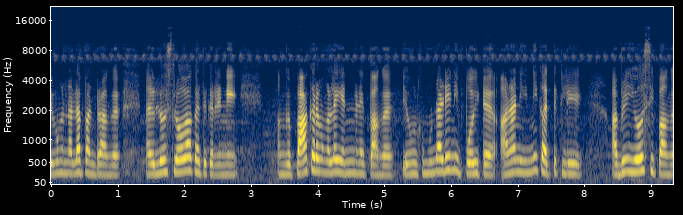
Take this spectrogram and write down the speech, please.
இவங்க நல்லா பண்ணுறாங்க நான் இவ்வளோ ஸ்லோவாக கற்றுக்கிறேனே அங்கே பார்க்குறவங்களாம் என்ன நினைப்பாங்க? இவங்களுக்கு முன்னாடியே நீ போயிட்ட ஆனால் நீ இன்னி கற்றுக்கலையே அப்படின்னு யோசிப்பாங்க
